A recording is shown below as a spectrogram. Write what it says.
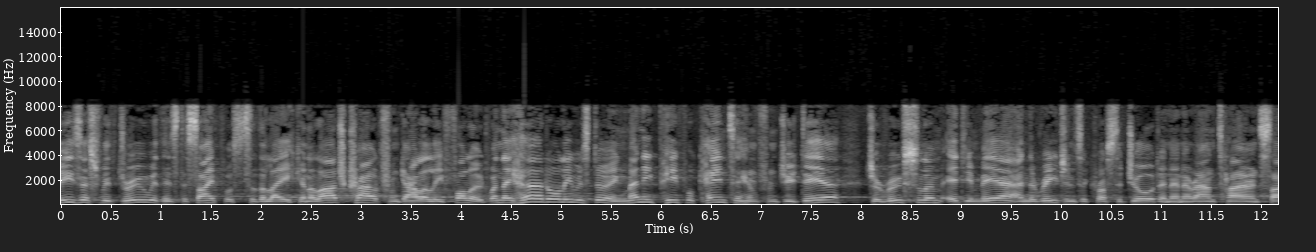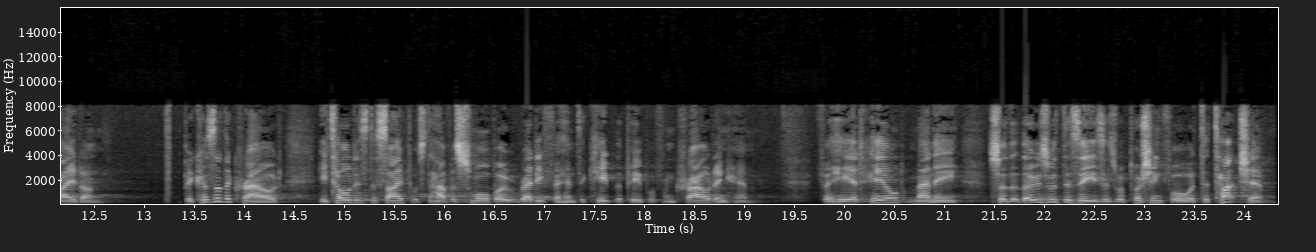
Jesus withdrew with his disciples to the lake, and a large crowd from Galilee followed. When they heard all he was doing, many people came to him from Judea, Jerusalem, Idumea, and the regions across the Jordan and around Tyre and Sidon. Because of the crowd, he told his disciples to have a small boat ready for him to keep the people from crowding him. For he had healed many, so that those with diseases were pushing forward to touch him.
